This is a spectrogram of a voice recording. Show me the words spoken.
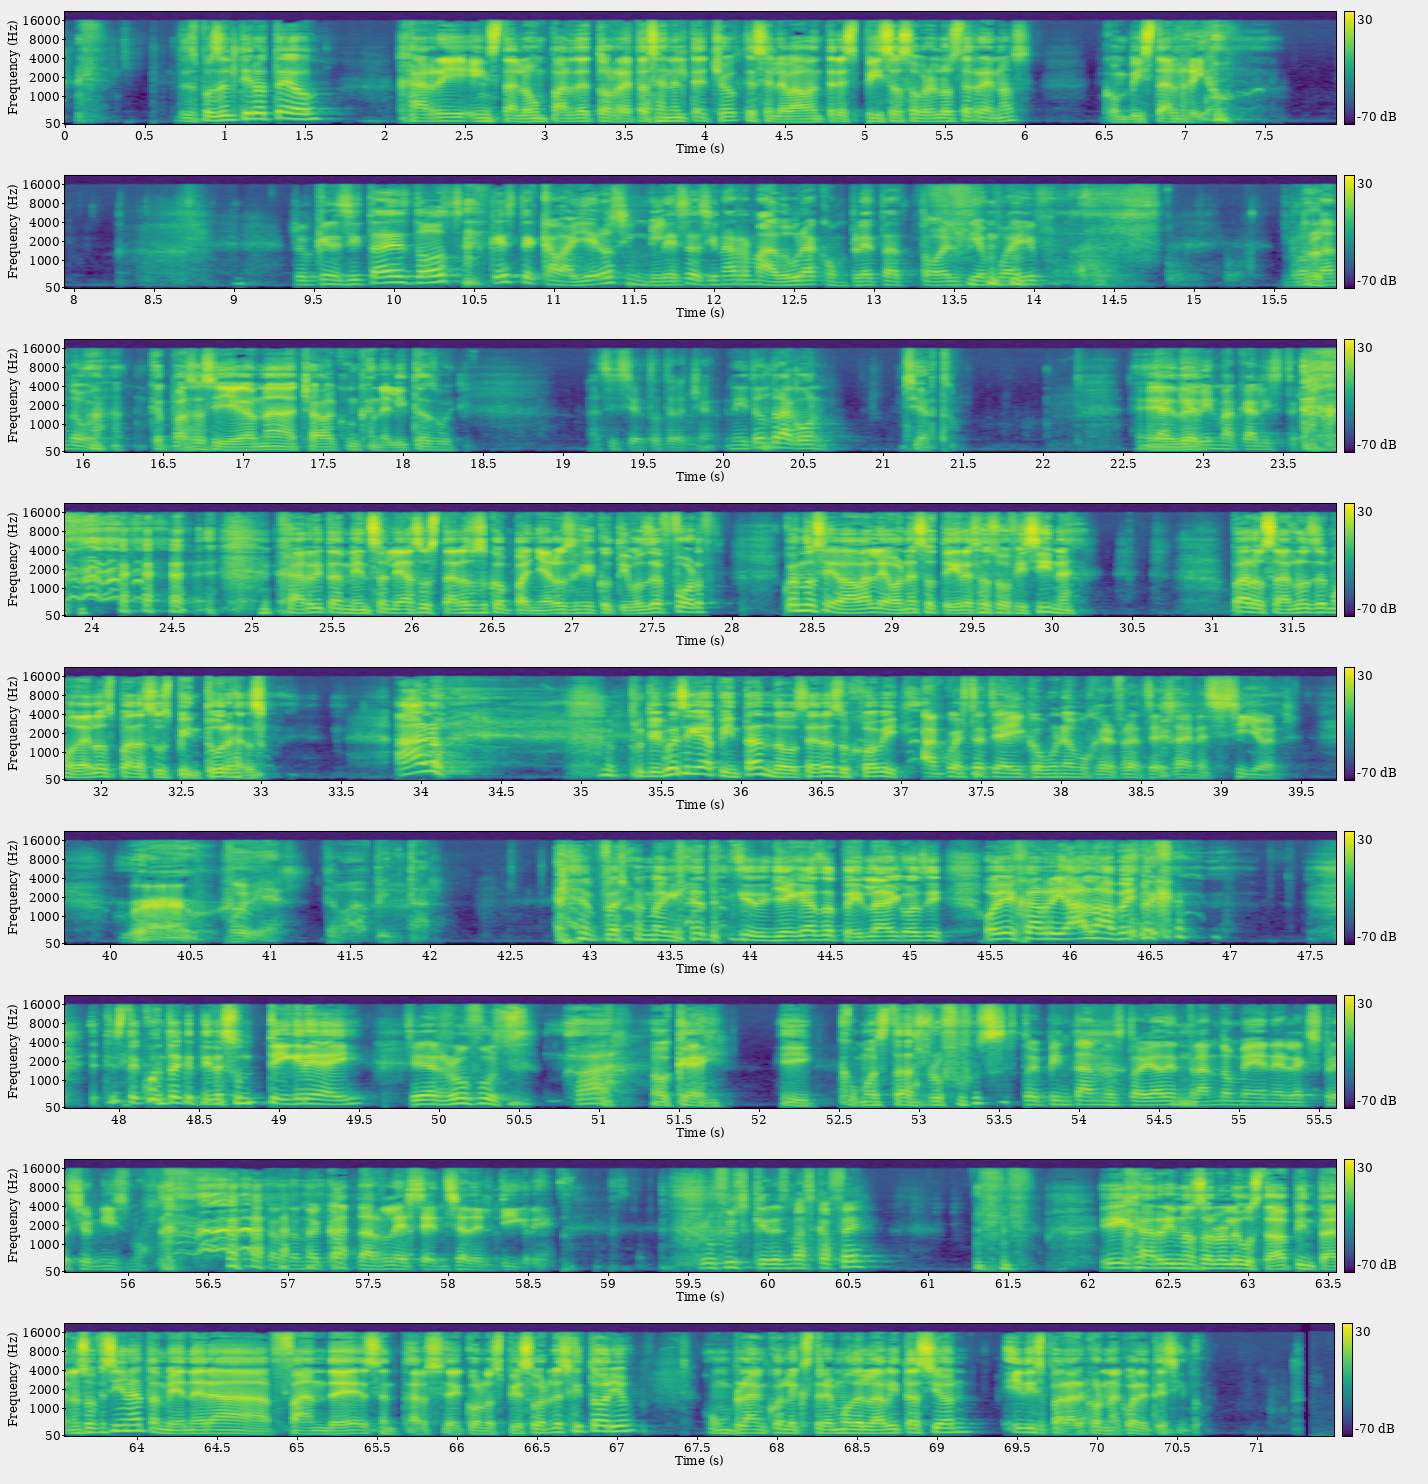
Después del tiroteo, Harry instaló un par de torretas en el techo que se elevaban tres pisos sobre los terrenos con vista al río. Lo que necesita es dos que este caballeros ingleses y una armadura completa todo el tiempo ahí rondando. güey. ¿Qué pasa si llega una chava con canelitas, güey? Así es cierto, te lo chingan. Necesita un dragón. Cierto. Eh, de- Kevin McAllister. Harry también solía asustar a sus compañeros ejecutivos de Ford cuando se llevaba leones o tigres a su oficina para usarlos de modelos para sus pinturas. ah, no. Porque el güey seguía pintando, o sea, era su hobby. Acuéstate ahí como una mujer francesa en ese sillón. Muy bien, te voy a pintar. Pero imagínate que llegas a pedirle algo así. Oye, Harry, a la verga. ¿Ya te diste cuenta que tienes un tigre ahí? Sí, es Rufus. Ah, ok. ¿Y cómo estás, Rufus? Estoy pintando, estoy adentrándome en el expresionismo, tratando de captar la esencia del tigre. Rufus, ¿quieres más café? Y Harry no solo le gustaba pintar en su oficina, también era fan de sentarse con los pies sobre el escritorio, un blanco al extremo de la habitación y disparar con una 45.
